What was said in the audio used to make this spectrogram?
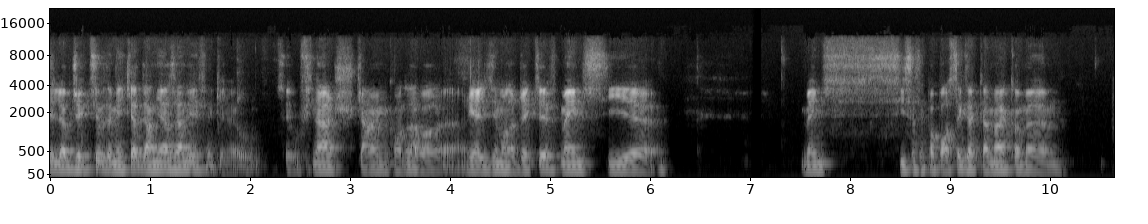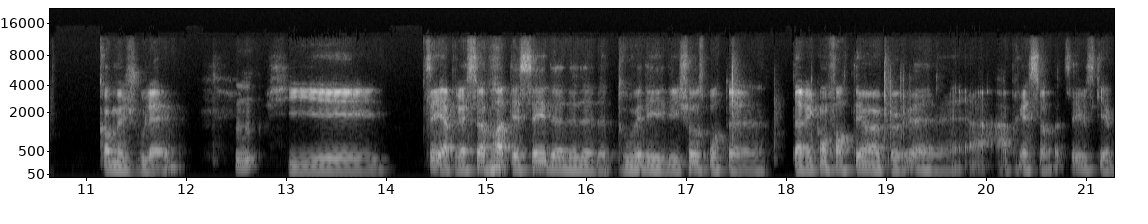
l'objectif de mes quatre dernières années. Fait que, au final, je suis quand même content d'avoir euh, réalisé mon objectif, même si, euh, même si ça ne s'est pas passé exactement comme, comme je voulais. Mm-hmm. Puis, après ça, tu essaies de, trouver des, choses pour te, réconforter un peu après ça. Parce que,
